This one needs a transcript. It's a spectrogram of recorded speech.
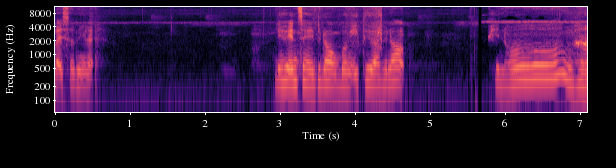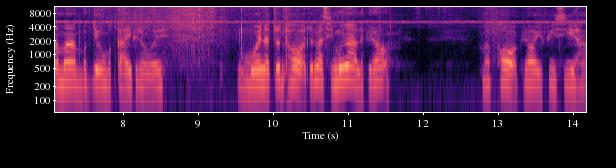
ได้สนี้แหละ เดี๋ยวเห็นใส่พี่น้องเบิ่งอีกเทื่อพี่น้อง พี่น้องหามาบักยิงบักไก่พี่น้องเอ้ยหนูมมวยน่ะจนเถอจนว่าสิเมื่อเลยพี่น้องมาพ่อพี่น้องอีพีซีหา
